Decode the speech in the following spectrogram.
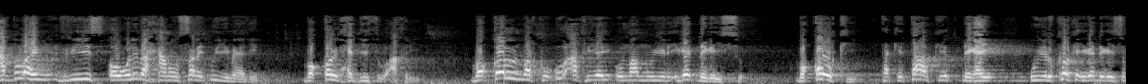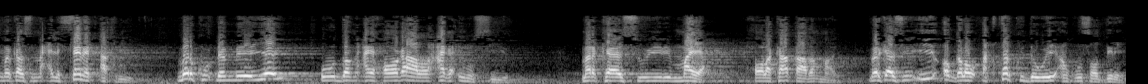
cabdullaahi ibnu idriis oo weliba xanuunsanay u yimaadeen. Boqol xadiid uu akhriyey boqol markuu u akhriyey uu maamuu yidhi iga dhegayso. Boqolkii ta kitaabkii dhigay uu yidhi korka iga dhegayso markaasuu macalsanad akhriyey markuu dhammeeyey uu damcay xoogaa lacaga inuu siiyo. Markaasuu yidhi maya xoola kaa qaadan maayo. Markaasuu yidhi ii ogolow dhakhtarku daweeye aan kuu soo diray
